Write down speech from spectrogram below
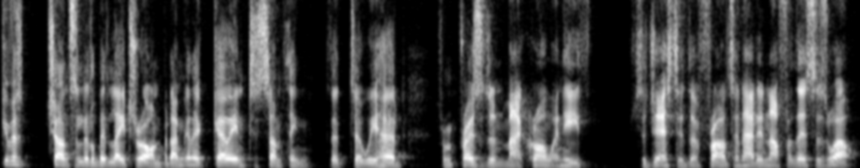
give a chance a little bit later on, but I'm going to go into something that we heard from President Macron when he suggested that France had had enough of this as well.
